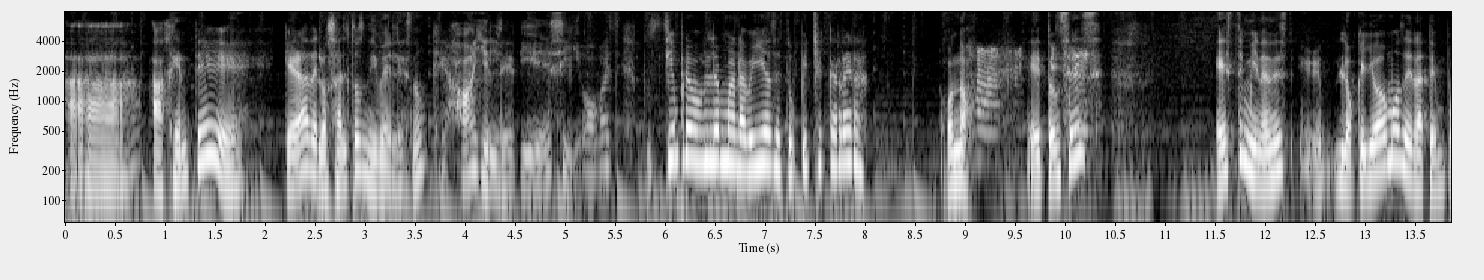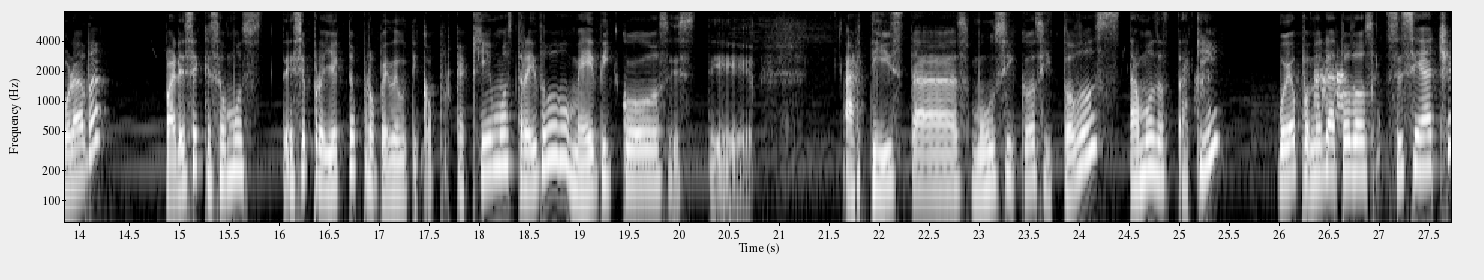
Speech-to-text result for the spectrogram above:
a, a, gente que era de los altos niveles, ¿no? Que, ay, el de 10 y, oh, pues, siempre va a hablar maravillas de tu pinche carrera, ¿o no? Entonces, este, miren, este, lo que llevamos de la temporada, parece que somos de ese proyecto propedéutico, porque aquí hemos traído médicos, este artistas, músicos y todos estamos hasta aquí. Voy a ponerle a todos CCH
